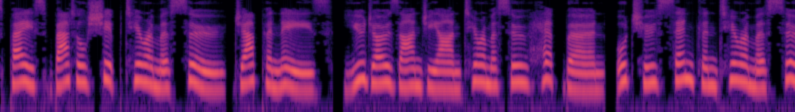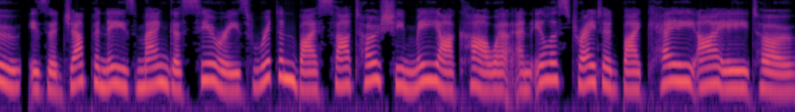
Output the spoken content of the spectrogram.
Space Battleship Tiramisu Japanese, Yujozanjian Tiramisu Hepburn, Uchu Senkan Tiramisu is a Japanese manga series written by Satoshi Miyakawa and illustrated by Kei Ito.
